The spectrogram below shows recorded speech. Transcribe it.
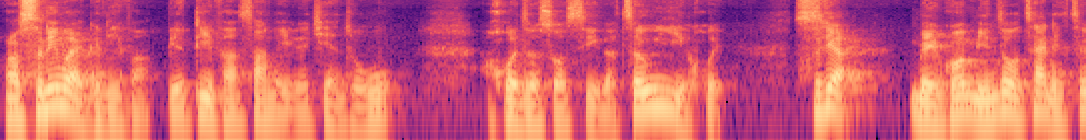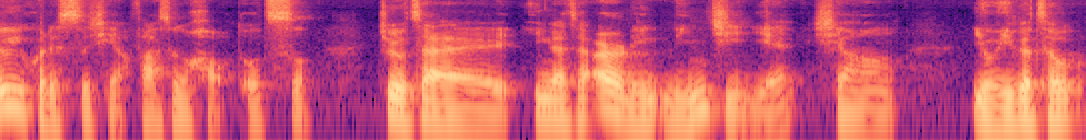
而是另外一个地方，比如地方上的一个建筑物，或者说是一个州议会。实际上，美国民众占领州议会的事情发生过好多次。就在应该在二零零几年，像有一个州。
